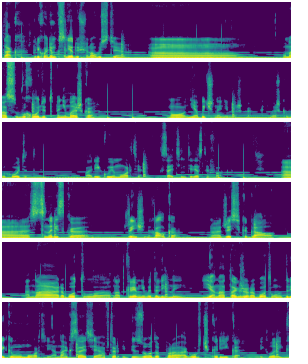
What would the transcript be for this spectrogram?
Так, переходим к следующей новости. У нас выходит анимешка, но не обычная анимешка. Анимешка выходит по Рику и Морти. Кстати, интересный факт. А, сценаристка женщины Халка, а, Джессика Гао, она работала над Кремниевой долиной, и она также работала над Риком и Морти. Она, кстати, автор эпизода про огурчика Рика, Рикл Рик.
